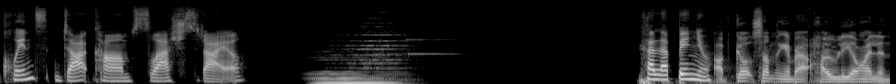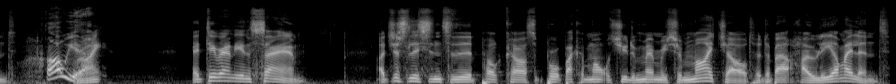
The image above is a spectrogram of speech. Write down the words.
Quince.com slash style. Jalapeño. I've got something about Holy Island, Oh, yeah. right? Uh, dear Andy and Sam, I just listened to the podcast that brought back a multitude of memories from my childhood about Holy Island,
